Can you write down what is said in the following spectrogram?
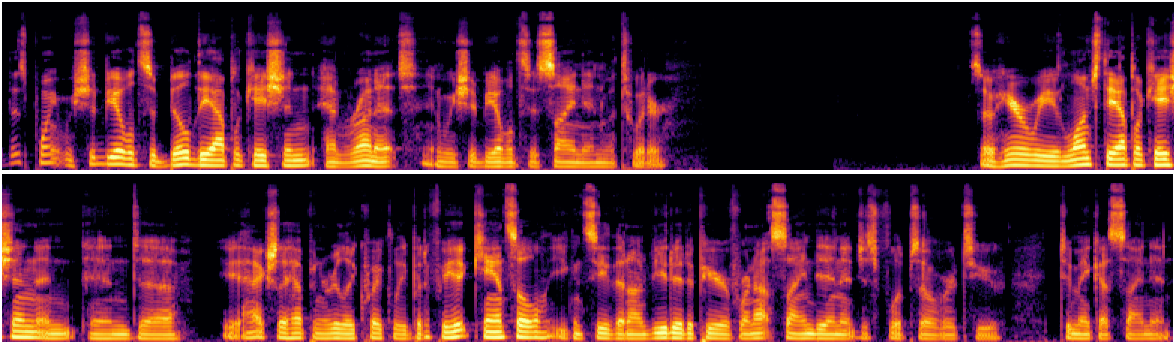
At this point, we should be able to build the application and run it, and we should be able to sign in with Twitter. So here we launch the application, and, and uh, it actually happened really quickly. But if we hit cancel, you can see that on view did appear, if we're not signed in, it just flips over to, to make us sign in.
